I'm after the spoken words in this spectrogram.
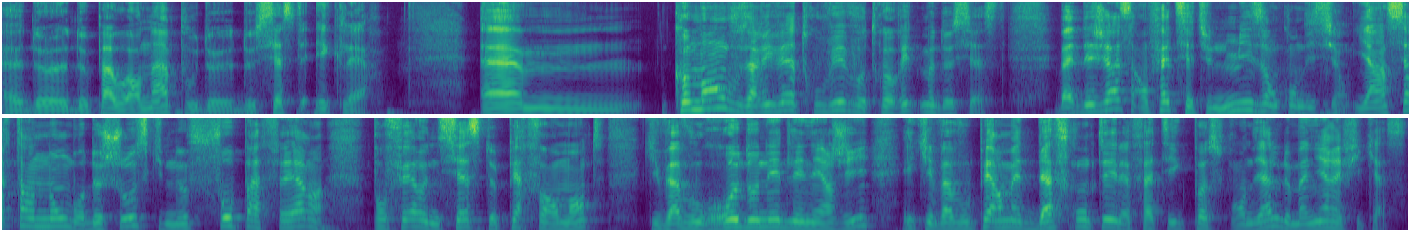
euh, de, power nap ou de sieste éclair. Euh, comment vous arrivez à trouver votre rythme de sieste? Bah Déjà, en fait, c'est une mise en condition. Il y a un certain nombre de choses qu'il ne faut pas faire pour faire une sieste performante qui va vous redonner de l'énergie et qui va vous permettre d'affronter la fatigue postprandiale de manière efficace.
